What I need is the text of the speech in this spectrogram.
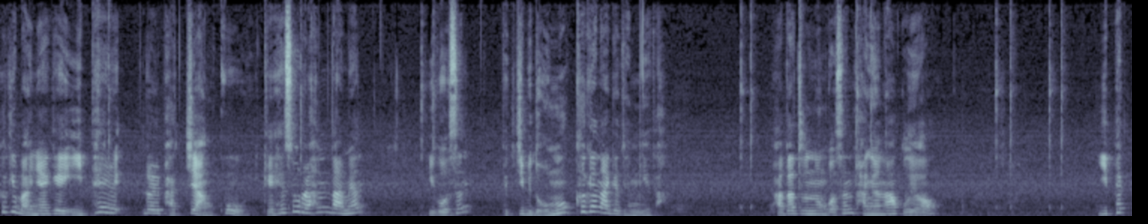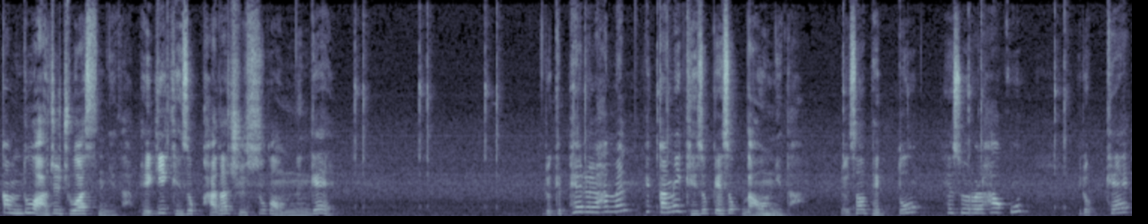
흑이 만약에 이 패를 받지 않고 이렇게 해소를 한다면 이것은 백집이 너무 크게 나게 됩니다. 받아두는 것은 당연하고요. 이 패감도 아주 좋았습니다. 백이 계속 받아줄 수가 없는 게 이렇게 패를 하면 패감이 계속 계속 나옵니다. 그래서 백도 해소를 하고 이렇게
